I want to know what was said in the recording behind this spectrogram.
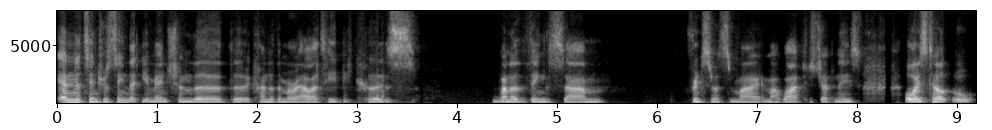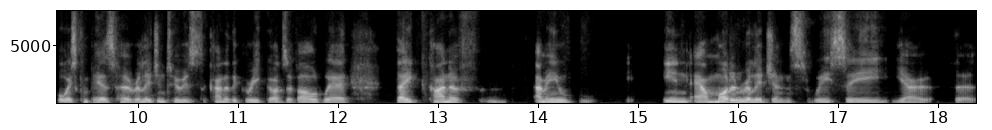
and it's interesting that you mentioned the the kind of the morality because one of the things um for instance my my wife is japanese always tell always compares her religion to is the kind of the greek gods of old where they kind of i mean in our modern religions we see you know the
